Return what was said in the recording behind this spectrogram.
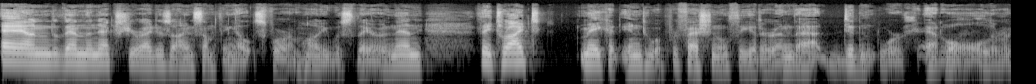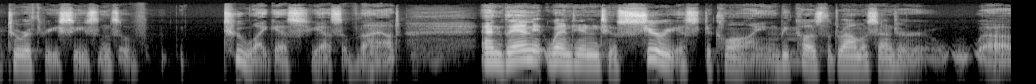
And then the next year, I designed something else for him while he was there. And then they tried to make it into a professional theater, and that didn't work at all. There were two or three seasons of two, I guess, yes, of that. And then it went into serious decline because the Drama Center, uh,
